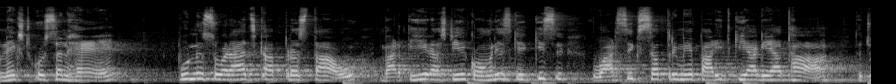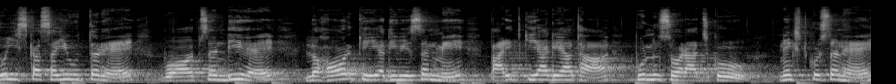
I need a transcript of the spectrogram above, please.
नेक्स्ट क्वेश्चन है पूर्ण स्वराज का प्रस्ताव भारतीय राष्ट्रीय कांग्रेस के किस वार्षिक सत्र में पारित किया गया था? तो जो इसका सही उत्तर है, वो ऑप्शन डी है, लाहौर के अधिवेशन में पारित किया गया था पूर्ण स्वराज को। नेक्स्ट क्वेश्चन है,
